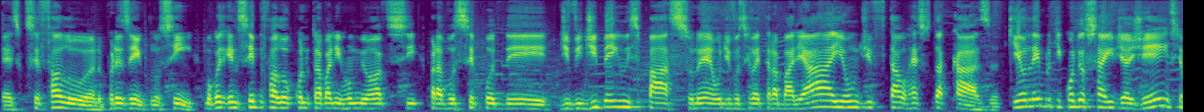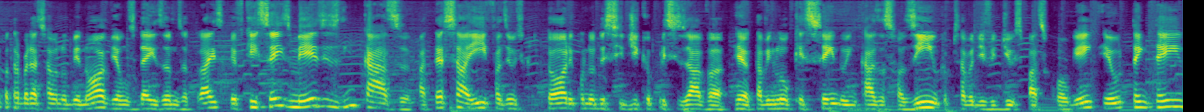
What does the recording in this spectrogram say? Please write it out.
É isso que você falou, Ana. Por exemplo, assim, uma coisa que a gente sempre falou quando trabalha em home office, para você poder dividir bem o espaço, né? Onde você vai trabalhar e onde está o resto da casa. Que eu lembro que quando eu saí de agência para trabalhar só no B9, há uns 10 anos atrás, eu fiquei seis meses em casa, até sair, fazer um escritório, quando eu decidi que eu precisava, eu tava enlouquecendo em casa sozinho, que eu precisava dividir o espaço com alguém, eu tentei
